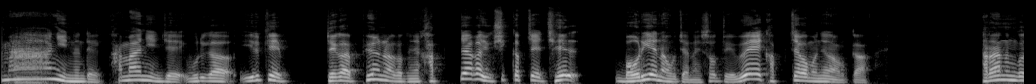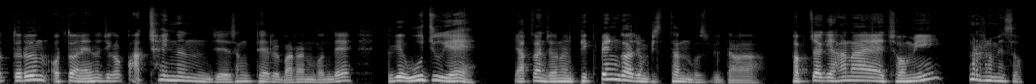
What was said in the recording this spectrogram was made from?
가만히 있는데 가만히 이제 우리가 이렇게 제가 표현을 하거든요. 갑자가 육식갑자의 제일 머리에 나오잖아요. 서두에 왜 갑자가 먼저 나올까? 잘하는 것들은 어떤 에너지가 꽉 차 있는 이제 상태를 말하는 건데 그게 우주에 약간 저는 빅뱅과 좀 비슷한 모습이다. 갑자기 하나의 점이 하면서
